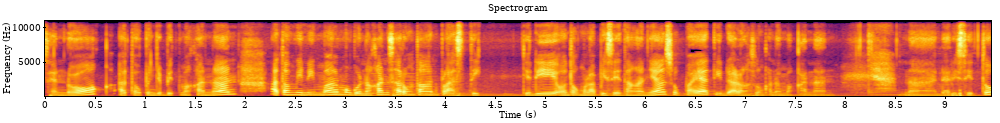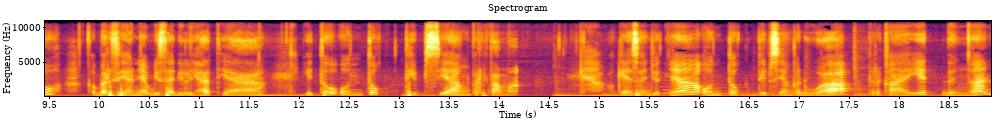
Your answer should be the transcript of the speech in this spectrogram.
sendok atau penjepit makanan atau minimal menggunakan sarung tangan plastik. Jadi untuk melapisi tangannya supaya tidak langsung kena makanan. Nah, dari situ kebersihannya bisa dilihat ya. Itu untuk tips yang pertama. Oke, selanjutnya untuk tips yang kedua terkait dengan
